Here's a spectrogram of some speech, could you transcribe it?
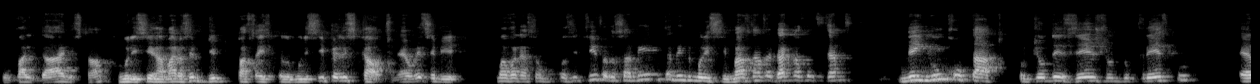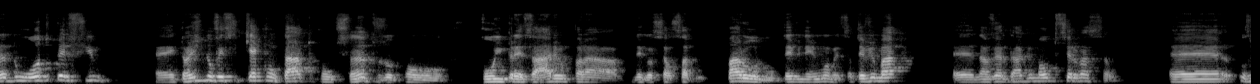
com qualidades e tal. O Murici Ramalho, eu sempre digo que passa isso pelo Murici e pelo scout, né? Eu recebi uma avaliação positiva do Sabino e também do Murici, mas na verdade nós não fizemos nenhum contato, porque o desejo do Crespo era de um outro perfil. É, então a gente não vê sequer contato com o Santos ou com, com o empresário para negociar o Sabino. Parou, não teve nenhum momento. Só teve uma, é, na verdade, uma observação. É, os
